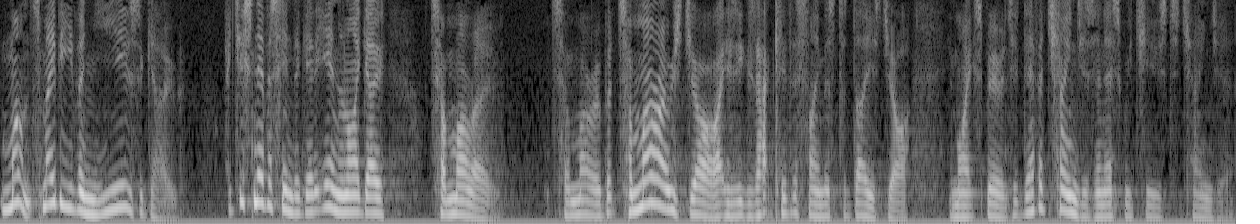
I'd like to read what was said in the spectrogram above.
months, maybe even years ago, I just never seem to get it in. And I go, tomorrow. Tomorrow. But tomorrow's jar is exactly the same as today's jar, in my experience. It never changes unless we choose to change it.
